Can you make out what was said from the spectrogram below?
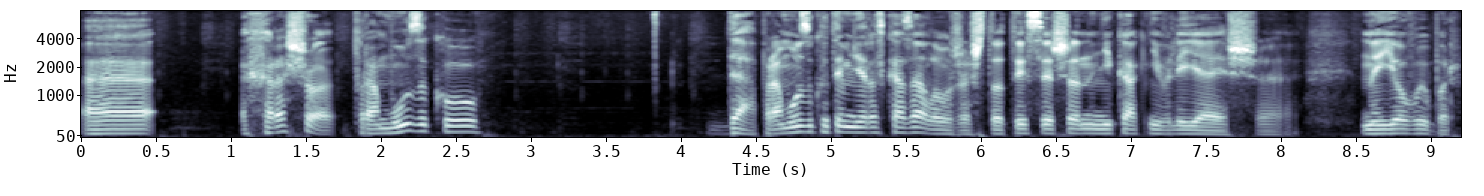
Э, хорошо, про музыку... Да, про музыку ты мне рассказала уже, что ты совершенно никак не влияешь э, на ее выбор.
